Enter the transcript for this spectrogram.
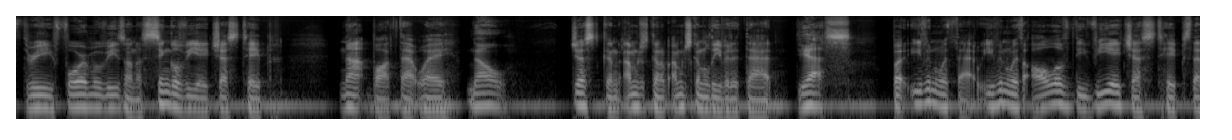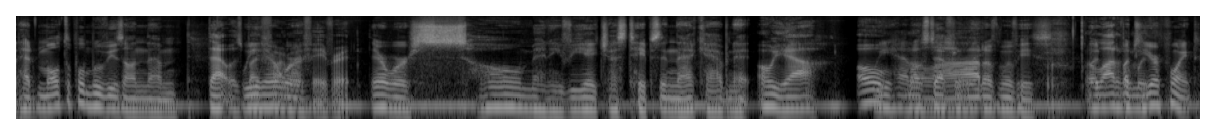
three, four movies on a single VHS tape, not bought that way No. Just gonna I'm just gonna I'm just gonna leave it at that. Yes. But even with that, even with all of the VHS tapes that had multiple movies on them, That was by far my favorite. there were so many VHS tapes in that cabinet. Oh, yeah. Oh, we had most a lot definitely. of movies. A lot of. But to your point,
